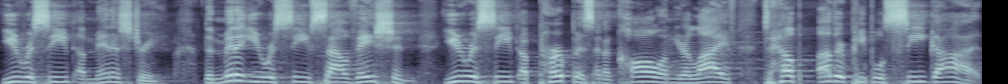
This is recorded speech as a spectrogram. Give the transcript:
you received a ministry. The minute you received salvation, you received a purpose and a call on your life to help other people see God.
